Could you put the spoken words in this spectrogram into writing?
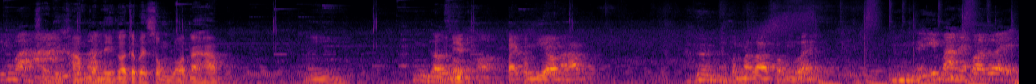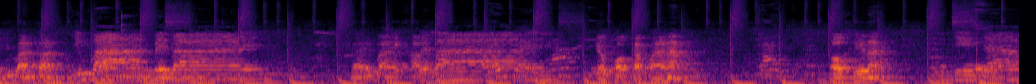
ยิ้มหวานสวัสดีครับ วันนี้ก็จะไปส่งรถนะครับนี่เราวันส่นี้งพ่อไปคนเดียวนะครับมีคนมาลาส่งด้วยอืมยิ้มหวานให้พ่อด้วย ยิ้มหวานก่อน ยิ้มหวานบ๊ายบายบายบายครับบ๊ายบายเดี๋ยวพ่อกลับมานะ โอเคนะคุณเจจับ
